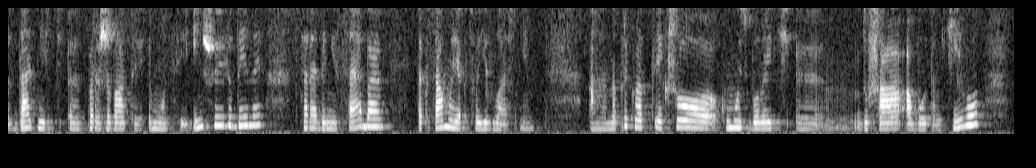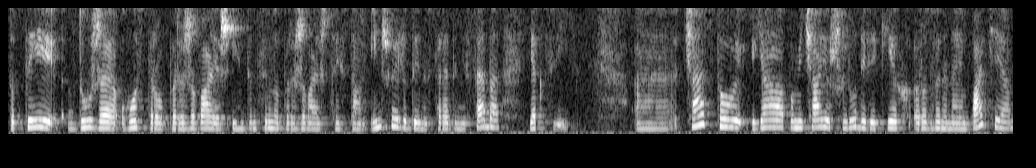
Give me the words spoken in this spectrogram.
здатність е, переживати емоції іншої людини всередині себе, так само, як свої власні. Наприклад, якщо комусь болить е, душа або там тіло, то ти дуже гостро переживаєш і інтенсивно переживаєш цей стан іншої людини всередині себе як свій. Е, Часто я помічаю, що люди, в яких розвинена емпатія, е,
